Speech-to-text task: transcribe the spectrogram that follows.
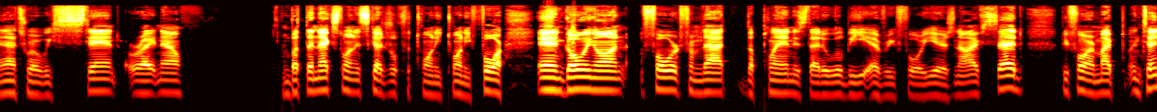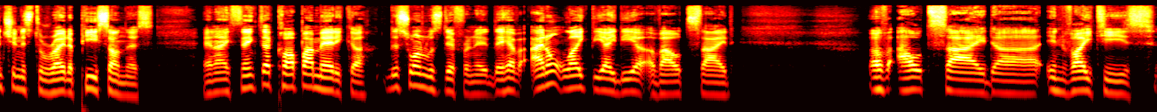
And that's where we stand right now. But the next one is scheduled for 2024. And going on forward from that, the plan is that it will be every four years. Now, I've said before, and my intention is to write a piece on this. And I think that Copa America, this one was different. They have, I don't like the idea of outside of outside uh, invitees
